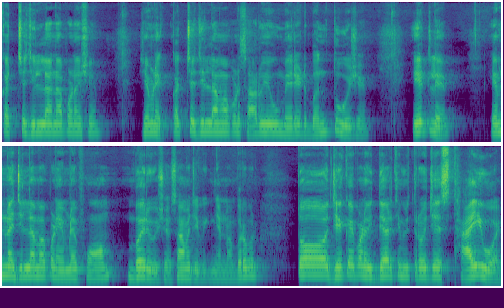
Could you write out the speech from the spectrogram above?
કચ્છ જિલ્લાના પણ હશે. જેમણે કચ્છ જિલ્લામાં પણ સારું એવું મેરિટ બનતું હશે. એટલે એમના જિલ્લામાં પણ એમણે ફોર્મ ભર્યું છે સામાજિક વિજ્ઞાનમાં, બરાબર? તો જે કંઈ પણ વિદ્યાર્થી મિત્રો જે સ્થાયી હોય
